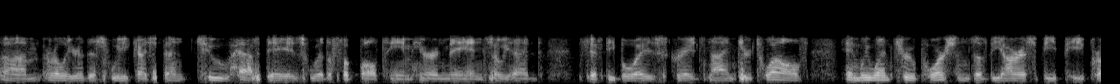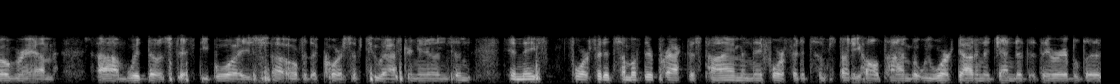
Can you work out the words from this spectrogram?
um, earlier this week I spent two half days with a football team here in Maine. So we had 50 boys, grades 9 through 12, and we went through portions of the RSVP program um, with those 50 boys uh, over the course of two afternoons, and and they forfeited some of their practice time and they forfeited some study hall time, but we worked out an agenda that they were able to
